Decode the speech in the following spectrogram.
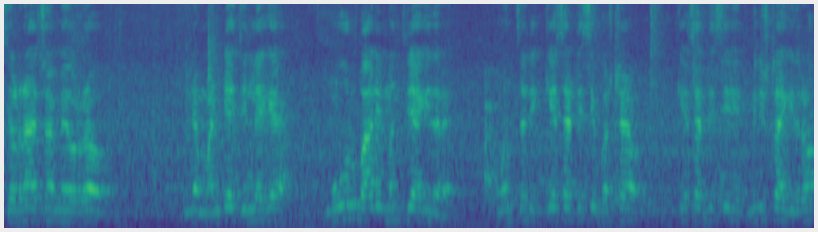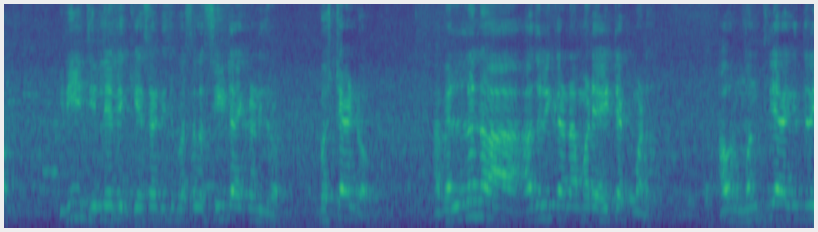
ಸ್ವಾಮಿ ಅವರು ಮಂಡ್ಯ ಜಿಲ್ಲೆಗೆ ಮೂರು ಬಾರಿ ಮಂತ್ರಿ ಆಗಿದ್ದಾರೆ. ಒಂದ್ಸರಿ K S R T C bus stand K S R T C minister ಆಗಿದ್ರು. ಇಡೀ ಜಿಲ್ಲೆಯಲ್ಲಿ K S R T C ಬಸ್ಸೆಲ್ಲ ಸೀಟ್ ಹಾಕೊಂಡಿದ್ರು ಬಸ್ ಸ್ಟ್ಯಾಂಡು. ಅವೆಲ್ಲನೂ ಆಧುನೀಕರಣ ಮಾಡಿ ಹೈಟೆಕ್ ಮಾಡಿದ್ರು. ಅವ್ರು ಮಂತ್ರಿ ಆಗಿದ್ದರೆ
